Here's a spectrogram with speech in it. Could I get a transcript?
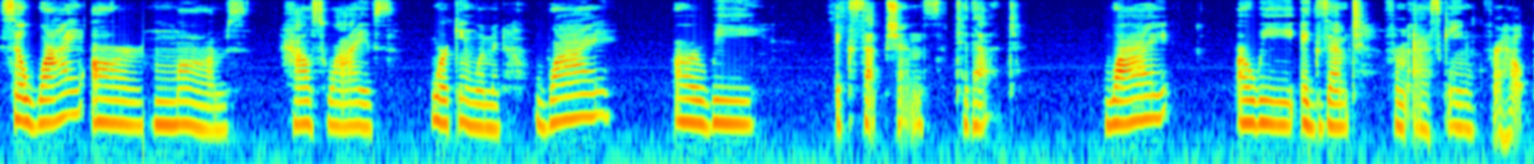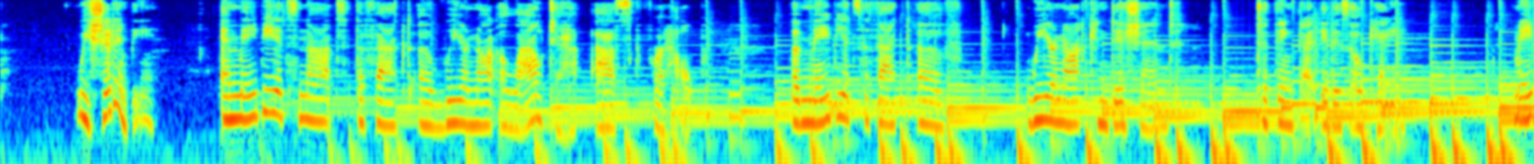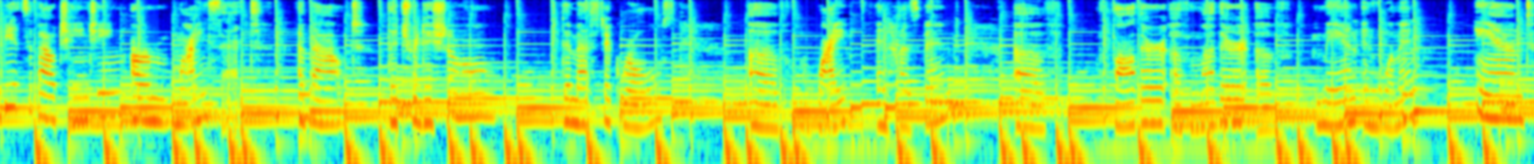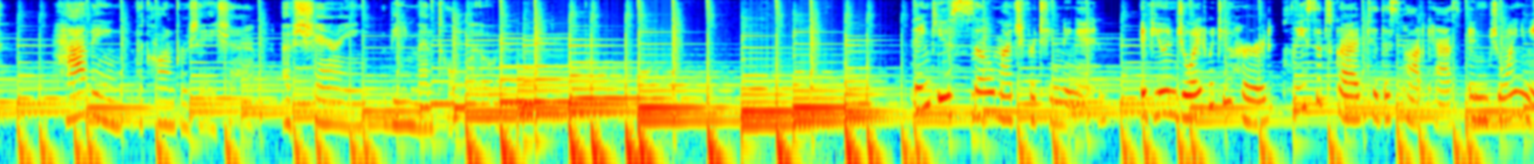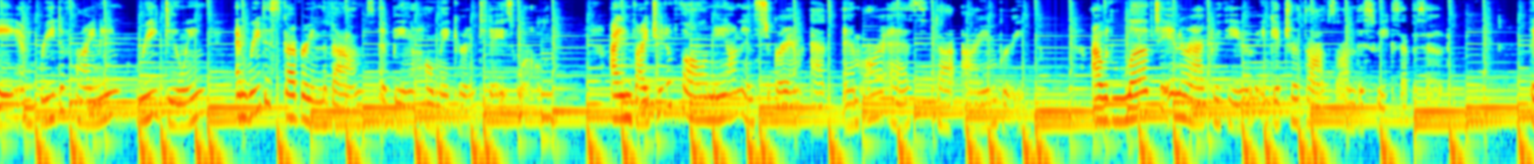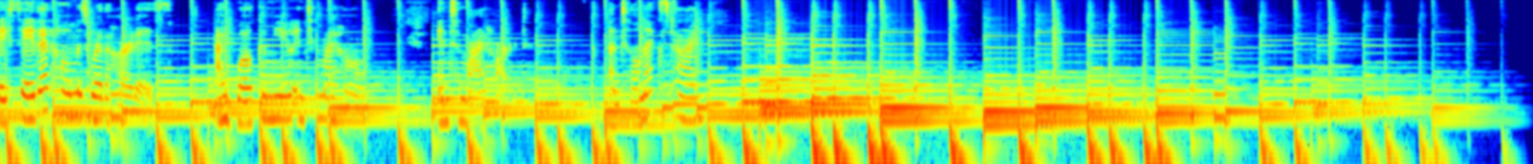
So why are moms, housewives, working women, why are we exceptions to that? Why are we exempt from asking for help? We shouldn't be. And maybe it's not the fact of we are not allowed to ha- ask for help, but maybe it's the fact of we are not conditioned to think that it is okay. Maybe it's about changing our mindset about the traditional domestic roles of wife and husband, of father, of mother, of man and woman, and having the conversation of sharing the mental load. Thank you so much for tuning in. If you enjoyed what you heard, please subscribe to this podcast and join me in redefining, redoing, and rediscovering the bounds of being a homemaker in today's world. I invite you to follow me on Instagram at mrs.iambree. I would love to interact with you and get your thoughts on this week's episode. They say that home is where the heart is. I welcome you into my home, into my heart. Until next time.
